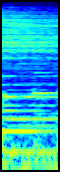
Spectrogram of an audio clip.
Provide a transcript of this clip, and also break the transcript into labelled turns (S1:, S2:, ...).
S1: Bye.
